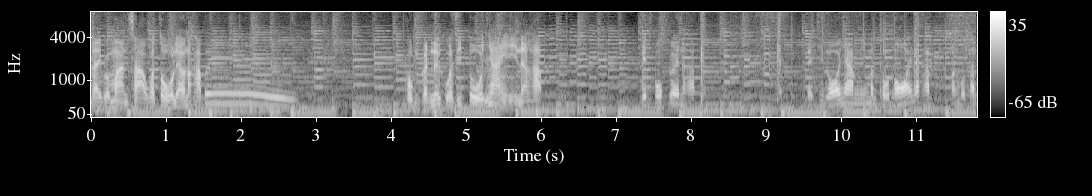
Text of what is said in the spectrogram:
ได้ประมาณสาวกว่าโตแล้วนะครับ ผมก็นึกว่าที่ตัวใหญ่นะครับเห็นปุ๊บเลยนะครับ แต่จิล้อยามนี้มันตัวน้อยนะครับ มันบดทัน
